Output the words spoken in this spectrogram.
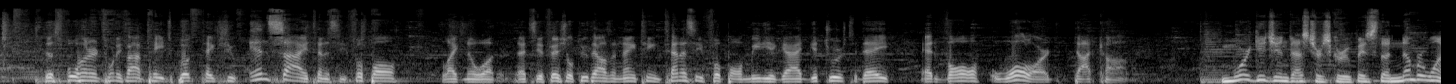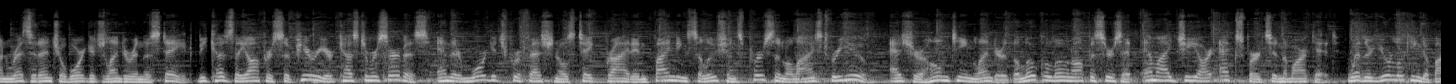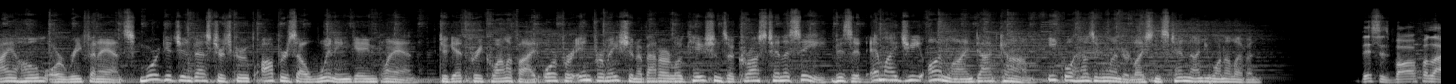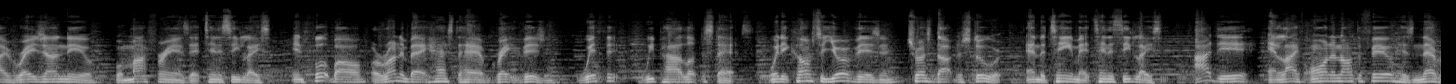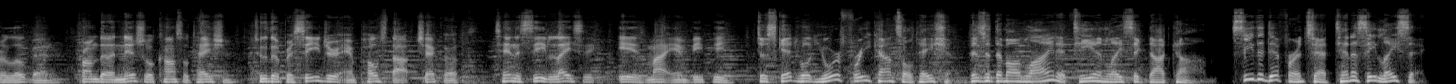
This 425 page book takes you inside Tennessee football like no other. That's the official 2019 Tennessee Football Media Guide. Get yours today at VolWallArt.com. Mortgage Investors Group is the number one residential mortgage lender in the state because they offer superior customer service and their mortgage professionals take pride in finding solutions personalized for you. As your home team lender, the local loan officers at MIG are experts in the market. Whether you're looking to buy a home or refinance, Mortgage Investors Group offers a winning game plan. To get pre-qualified or for information about our locations across Tennessee, visit migonline.com. Equal housing lender license 109111. This is Ball for Life, Ray John Neal, for my friends at Tennessee LASIK. In football, a running back has to have great vision. With it, we pile up the stats. When it comes to your vision, trust Dr. Stewart and the team at Tennessee LASIK. I did, and life on and off the field has never looked better. From the initial consultation to the procedure and post-op checkups, Tennessee LASIK is my MVP. To schedule your free consultation, visit them online at tnlasik.com. See the difference at Tennessee LASIK.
